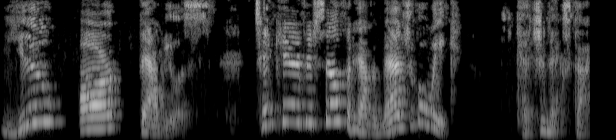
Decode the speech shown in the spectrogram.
You are fabulous. Take care of yourself and have a magical week. Catch you next time.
